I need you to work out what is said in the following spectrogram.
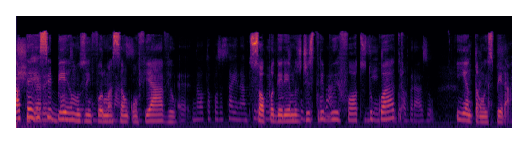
Até recebermos informação confiável, só poderemos distribuir fotos do quadro e então esperar.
